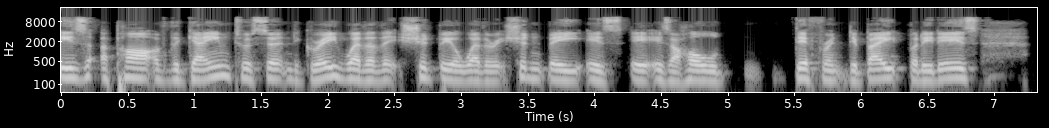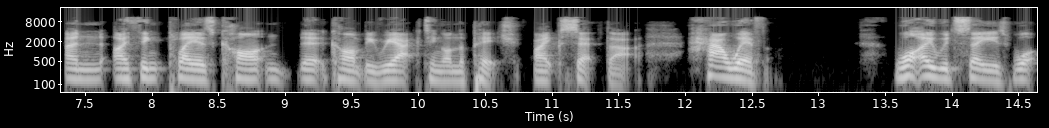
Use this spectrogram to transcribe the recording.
is a part of the game to a certain degree. Whether it should be or whether it shouldn't be is is a whole different debate, but it is, and I think players can't uh, can't be reacting on the pitch. I accept that. However, what I would say is what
